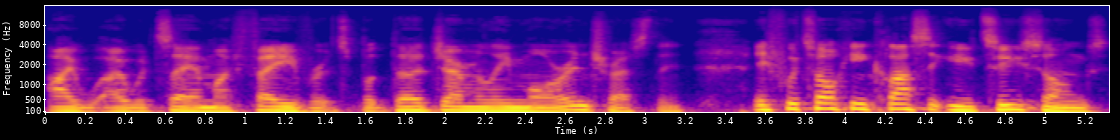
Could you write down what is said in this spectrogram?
I, I would say are my favourites, but they're generally more interesting. If we're talking classic U2 songs,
